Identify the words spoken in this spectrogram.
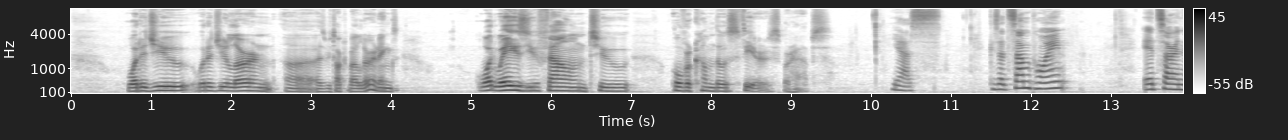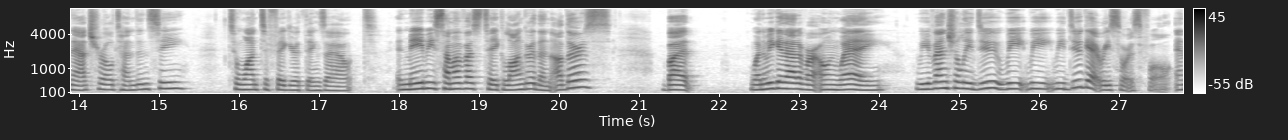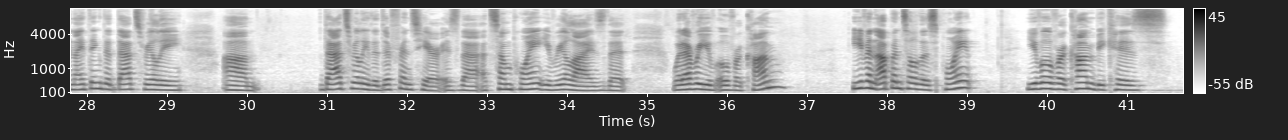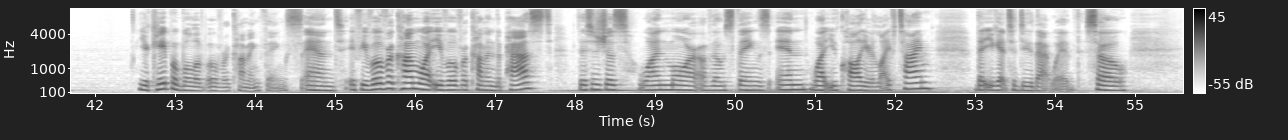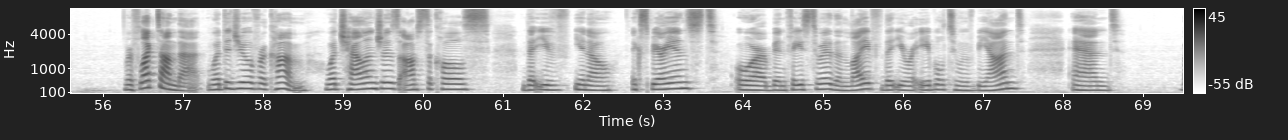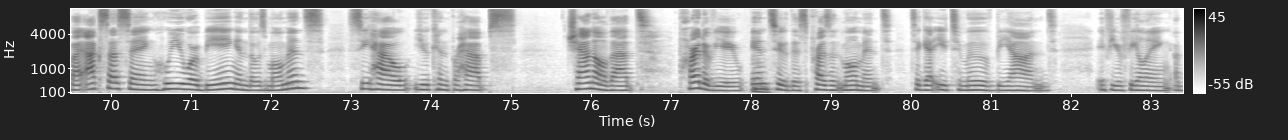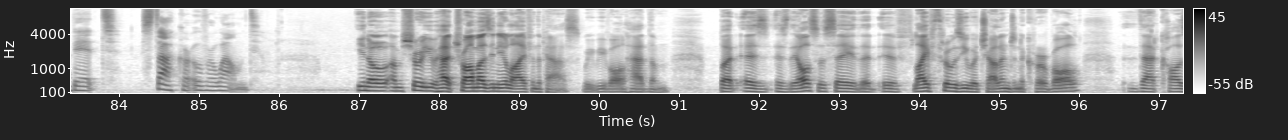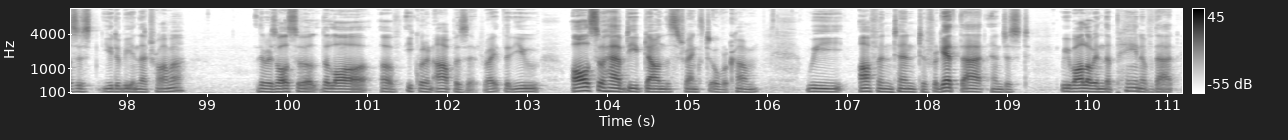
what did you what did you learn uh, as we talked about learnings? what ways you found to overcome those fears, perhaps. Yes. Because at some point, it's our natural tendency to want to figure things out. And maybe some of us take longer than others, but when we get out of our own way, we eventually do. We, we, we do get resourceful. And I think that that's really. Um, that's really the difference here is that at some point you realize that whatever you've overcome, even up until this point, you've overcome because you're capable of overcoming things. And if you've overcome what you've overcome in the past, this is just one more of those things in what you call your lifetime that you get to do that with. So reflect on that. What did you overcome? What challenges, obstacles that you've, you know, experienced or been faced with in life that you were able to move beyond. And by accessing who you are being in those moments, see how you can perhaps channel that part of you mm. into this present moment to get you to move beyond if you're feeling a bit stuck or overwhelmed. You know, I'm sure you've had traumas in your life in the past. We, we've all had them. But as as they also say that if life throws you a challenge and a curveball that causes you to be in that trauma, there is also the law of equal and opposite, right? That you also have deep down the strength to overcome. We often tend to forget that and just we wallow in the pain of that,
